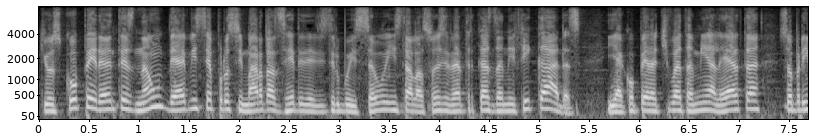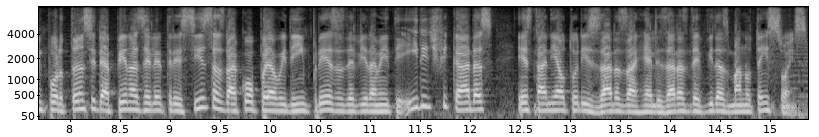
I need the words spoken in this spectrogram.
que os cooperantes não devem se aproximar das redes de distribuição e instalações elétricas danificadas. E a cooperativa também alerta sobre a importância de apenas eletricistas da Coprel e de empresas devidamente identificadas estarem autorizadas a realizar as devidas manutenções.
